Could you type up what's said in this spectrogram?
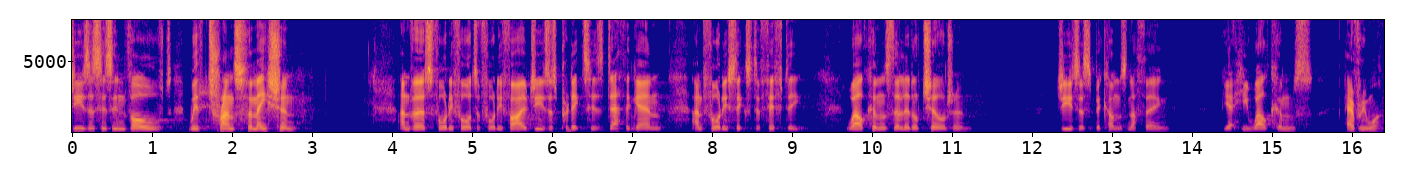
Jesus is involved with transformation. And verse 44 to 45, Jesus predicts his death again. And 46 to 50, welcomes the little children. Jesus becomes nothing, yet he welcomes everyone.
